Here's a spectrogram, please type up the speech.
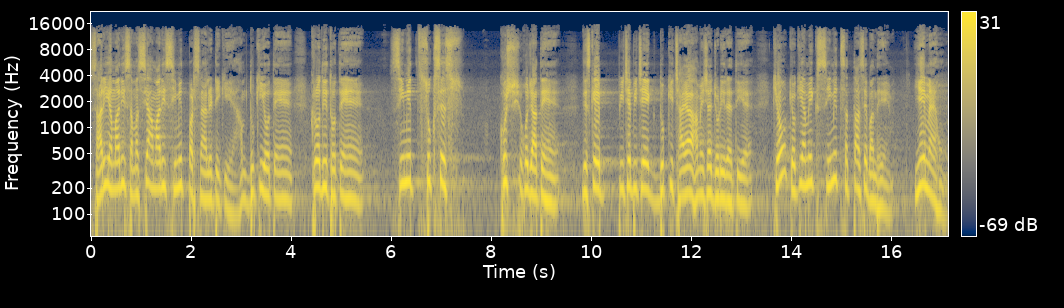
सारी हमारी समस्या, हमारी सीमित पर्सनालिटी की है। हम दुखी होते हैं, क्रोधित होते हैं, सीमित सुख से खुश हो जाते हैं, जिसके पीछे पीछे एक दुख की छाया हमेशा जुड़ी रहती है। क्यों? क्योंकि हम एक सीमित सत्ता से बंधे हैं। ये मैं हूँ।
